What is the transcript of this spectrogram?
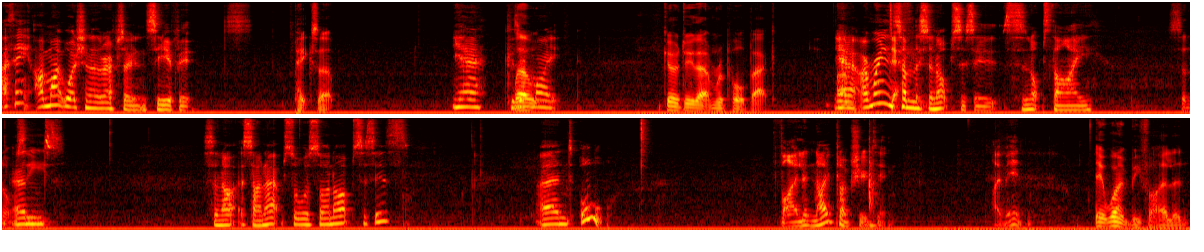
I think I might watch another episode and see if it. Picks up. Yeah, because Well, it might. Go do that and report back. Yeah, I'm I'm reading some of the definitely- synopsises, synopsi, Synopses. syno- synapse or synopsises, and oh, violent nightclub shooting. I'm in. It won't be violent.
